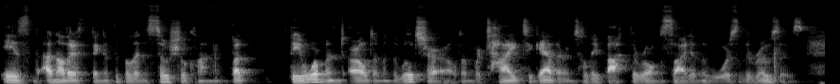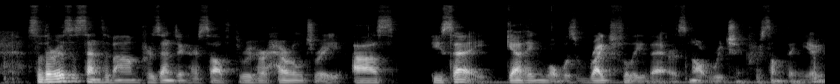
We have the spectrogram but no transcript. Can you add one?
is another thing of the Boleyn social climbing. But the Ormond earldom and the Wiltshire earldom were tied together until they backed the wrong side in the Wars of the Roses. So there is a sense of Anne presenting herself through her heraldry as you say, getting what was rightfully theirs, not reaching for something new.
